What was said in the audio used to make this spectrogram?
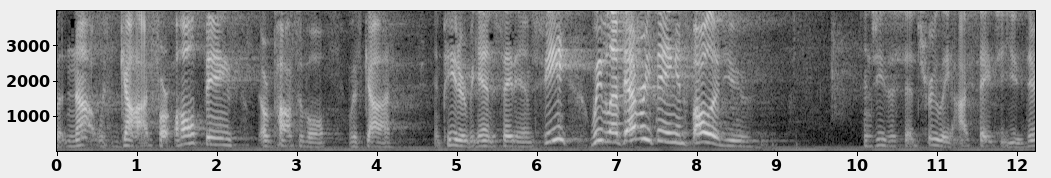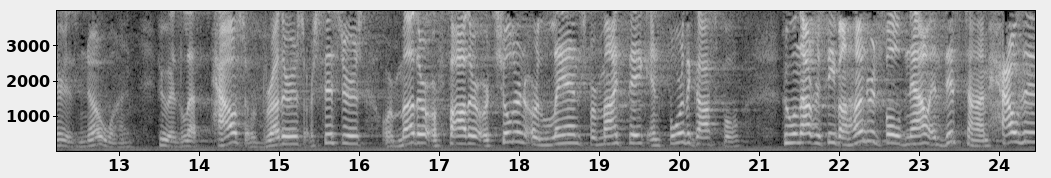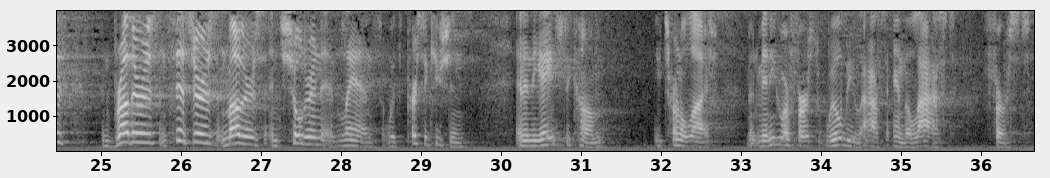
but not with God, for all things are possible with God. And Peter began to say to him, See, we've left everything and followed you. And Jesus said, Truly, I say to you, there is no one who has left house or brothers or sisters or mother or father or children or lands for my sake and for the gospel who will not receive a hundredfold now and this time houses and brothers and sisters and mothers and children and lands with persecutions, and in the age to come, eternal life. But many who are first will be last, and the last first.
